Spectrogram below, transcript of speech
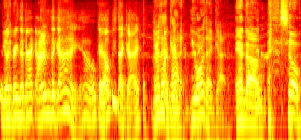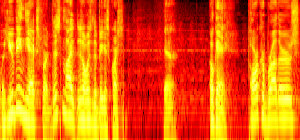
If I the- bring that back, I'm the guy. Yeah, okay, I'll be that guy. You're that might be guy. You are that guy. And um, so you being the expert, this is my this is always the biggest question. Yeah. Okay, Parker Brothers.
